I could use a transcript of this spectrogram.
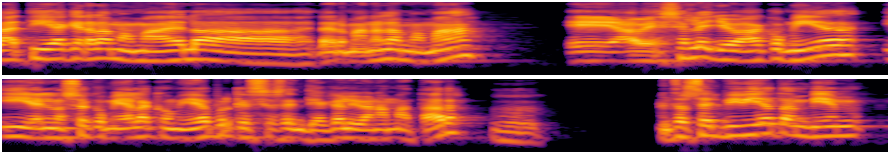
La tía que era la mamá de la, la hermana de la mamá, eh, a veces le llevaba comida y él no se comía la comida porque se sentía que lo iban a matar. Mm. Entonces él vivía también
